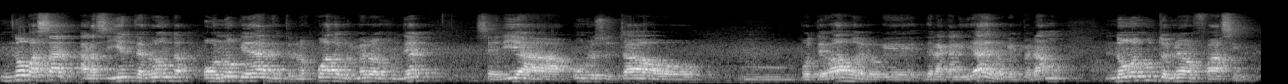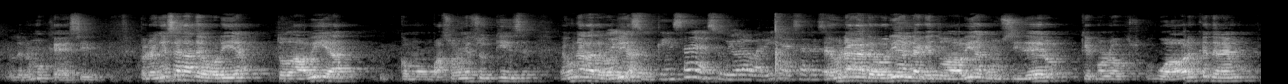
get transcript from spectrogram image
No pasar a la siguiente ronda o no quedar entre los cuatro primeros del mundial sería un resultado mm, por debajo de, lo que, de la calidad de lo que esperamos. No es un torneo fácil, lo tenemos que decir. Pero en esa categoría todavía, como pasó en el sub-15, es una categoría... el sub-15 subió la varilla, esa Es una categoría en la que todavía considero que con los jugadores que tenemos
